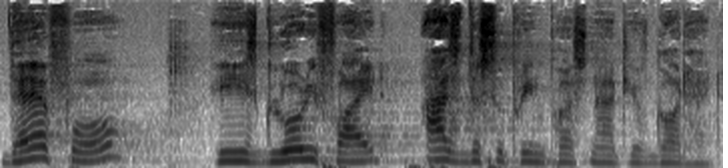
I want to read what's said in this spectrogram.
therefore, he is glorified as the Supreme Personality of Godhead.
